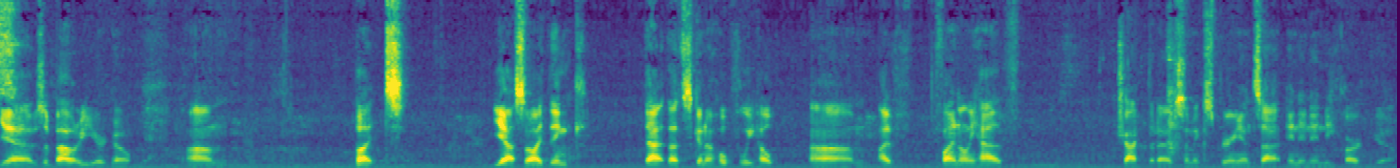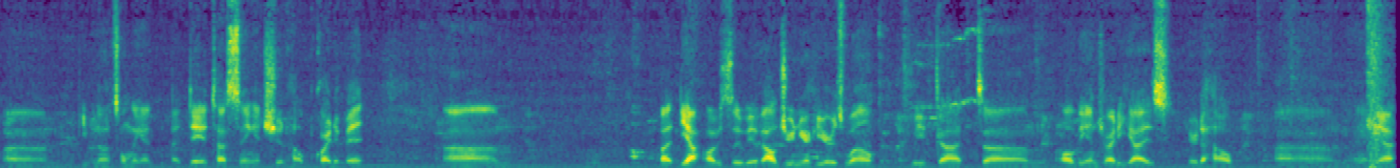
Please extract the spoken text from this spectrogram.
yeah, it was about a year ago. Um, but yeah, so I think that that's gonna hopefully help. Um, I've finally have track that I have some experience at in an IndyCar. Yeah. Um, even though it's only a, a, day of testing, it should help quite a bit. Um, but yeah, obviously we have Al Jr. here as well. We've got um, all the Andretti guys here to help, um, and yeah.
